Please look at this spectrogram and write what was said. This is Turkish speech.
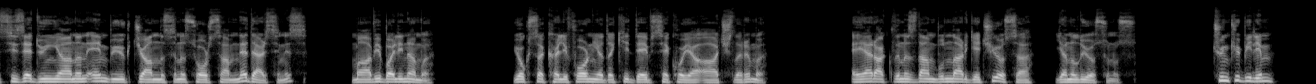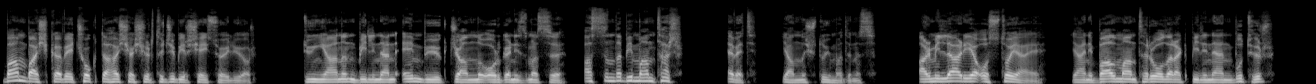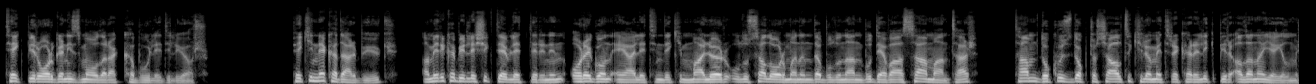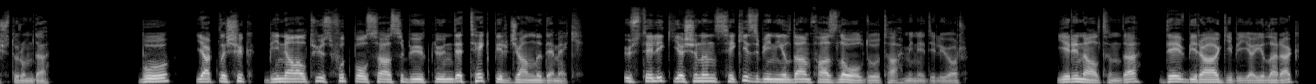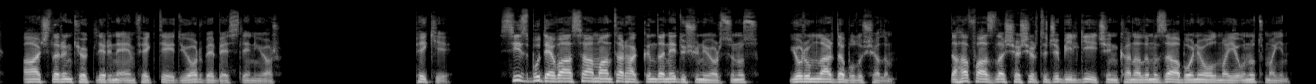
Size dünyanın en büyük canlısını sorsam ne dersiniz? Mavi balina mı? Yoksa Kaliforniya'daki dev sekoya ağaçları mı? Eğer aklınızdan bunlar geçiyorsa yanılıyorsunuz. Çünkü bilim bambaşka ve çok daha şaşırtıcı bir şey söylüyor. Dünyanın bilinen en büyük canlı organizması aslında bir mantar. Evet, yanlış duymadınız. Armillaria ostoyae, yani bal mantarı olarak bilinen bu tür, tek bir organizma olarak kabul ediliyor. Peki ne kadar büyük? Amerika Birleşik Devletleri'nin Oregon eyaletindeki Malheur Ulusal Ormanı'nda bulunan bu devasa mantar, tam 9.6 kilometre karelik bir alana yayılmış durumda. Bu, yaklaşık 1600 futbol sahası büyüklüğünde tek bir canlı demek. Üstelik yaşının 8000 yıldan fazla olduğu tahmin ediliyor. Yerin altında dev bir ağ gibi yayılarak ağaçların köklerini enfekte ediyor ve besleniyor. Peki, siz bu devasa mantar hakkında ne düşünüyorsunuz? Yorumlarda buluşalım. Daha fazla şaşırtıcı bilgi için kanalımıza abone olmayı unutmayın.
